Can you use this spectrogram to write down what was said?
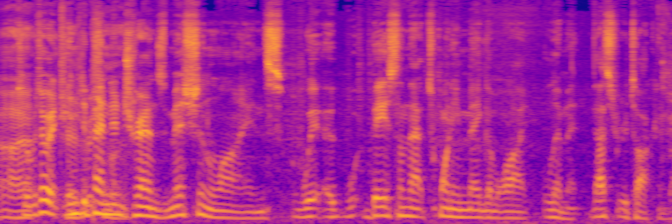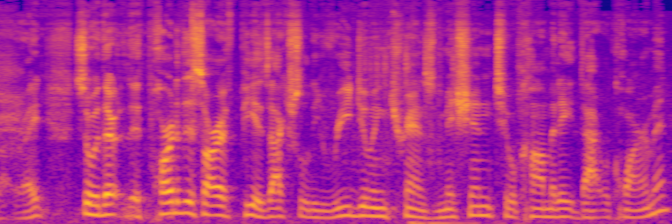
Uh, So we're talking independent lines. transmission lines wi- uh, w- based on that 20 megawatt limit. That's what you're talking about, right? So there, the, part of this RFP is actually redoing transmission to accommodate that requirement.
